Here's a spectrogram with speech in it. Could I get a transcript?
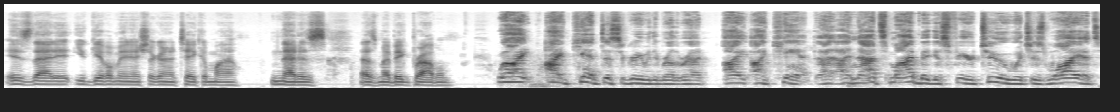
is that it you give them an inch, they're going to take a mile, and that is that's my big problem. Well, I, I can't disagree with you, brother Brad. I, I can't. I, and that's my biggest fear, too, which is why it's,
